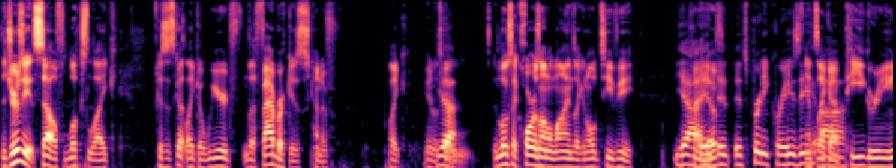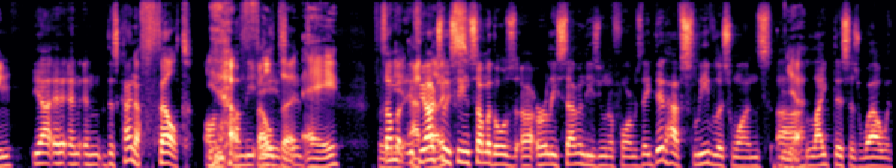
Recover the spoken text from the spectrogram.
The jersey itself looks like because it's got like a weird. The fabric is kind of like you know. It's Yeah. got, it looks like horizontal lines like an old TV. Yeah, kind it, of. It, it's pretty crazy. It's like Uh, a pea green. yeah, and, and this kind of felt on, yeah, on the A's. A. Some, if you actually seen some of those uh, early '70s uniforms, they did have sleeveless ones uh, Yeah. like this as well, with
